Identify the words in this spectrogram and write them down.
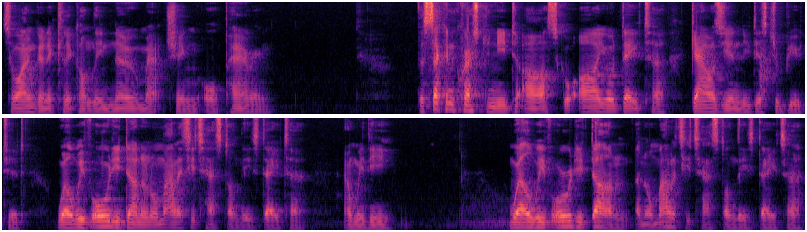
so I'm going to click on the no matching or pairing. The second question you need to ask, or are your data Gaussianly distributed? Well, we've already done a normality test on these data, and with the well, we've already done a normality test on these data,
